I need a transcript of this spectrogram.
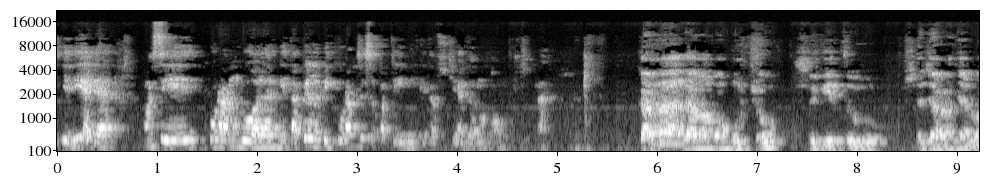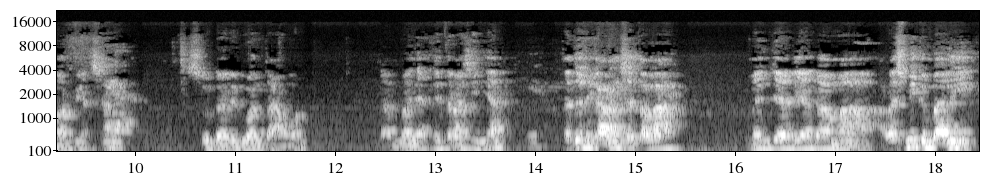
Jadi ada masih kurang dua lagi tapi lebih kurang sih seperti ini kitab suci agama Konghucu nah. Karena agama Konghucu begitu sejarahnya luar biasa, ya sudah ribuan tahun dan banyak literasinya. Iya. Tentu sekarang setelah menjadi agama resmi kembali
